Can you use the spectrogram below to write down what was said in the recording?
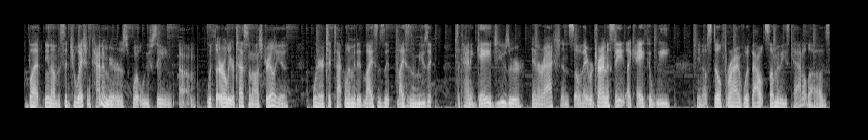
But, you know, the situation kind of mirrors what we've seen um, with the earlier tests in Australia, where TikTok limited licensed, licensed music to kind of gauge user interaction. So they were trying to see, like, hey, could we, you know, still thrive without some of these catalogs?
